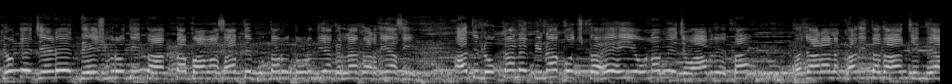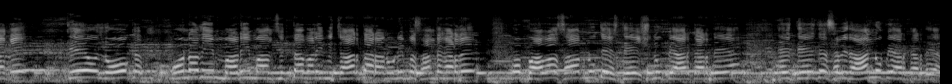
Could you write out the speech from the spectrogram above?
ਕਿਉਂਕਿ ਜਿਹੜੇ ਦੇਸ਼ ਵਿਰੋਧੀ ਤਾਕਤਾਂ ਬਾਬਾ ਸਾਹਿਬ ਦੇ ਪੁੱਤਾਂ ਨੂੰ ਤੋੜਨ ਦੀਆਂ ਗੱਲਾਂ ਕਰਦੀਆਂ ਸੀ, ਅੱਜ ਲੋਕਾਂ ਨੇ ਬਿਨਾਂ ਕੁਝ ਕਹੇ ਹੀ ਉਹਨਾਂ ਨੂੰ ਇਹ ਜਵਾਬ ਦਿੱਤਾ। ਹਜ਼ਾਰਾਂ ਲੱਖਾਂ ਦੀ ਤਾਦਾਦ 'ਚ ਇੱਥੇ ਆ ਕੇ ਕਿ ਉਹ ਲੋਕ ਉਹਨਾਂ ਦੀ ਮਾੜੀ ਮਾਨਸਿਕਤਾ ਵਾਲੀ ਵਿਚਾਰਧਾਰਾ ਨੂੰ ਨਹੀਂ ਪਸੰਦ ਕਰਦੇ, ਉਹ ਬਾਬਾ ਸਾਹਿਬ ਨੂੰ ਤੇ ਇਸ ਦੇਸ਼ ਨੂੰ ਪਿਆਰ ਕਰਦੇ ਆ, ਇਸ ਦੇਸ਼ ਦੇ ਸੰਵਿਧਾਨ ਨੂੰ ਪਿਆਰ ਕਰਦੇ ਆ,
